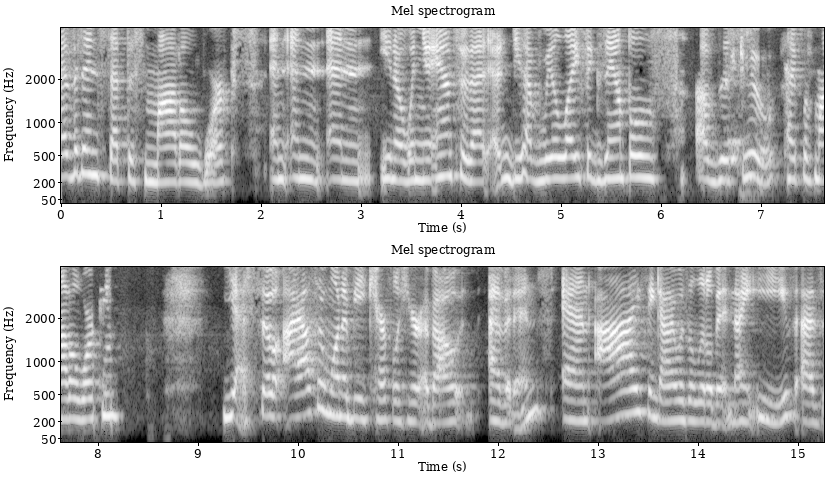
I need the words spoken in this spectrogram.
evidence that this model works and and and you know when you answer that uh, do you have real life examples of this type of model working Yes. So I also want to be careful here about evidence. And I think I was a little bit naive as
